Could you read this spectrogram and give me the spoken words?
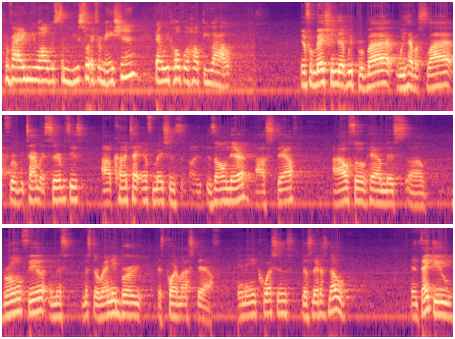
providing you all with some useful information that we hope will help you out. Information that we provide, we have a slide for retirement services. Our contact information is on there, our staff. I also have Ms. Um, Broomfield and Ms. Mr. Randy Bird as part of my staff. Any questions, just let us know. And thank you.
